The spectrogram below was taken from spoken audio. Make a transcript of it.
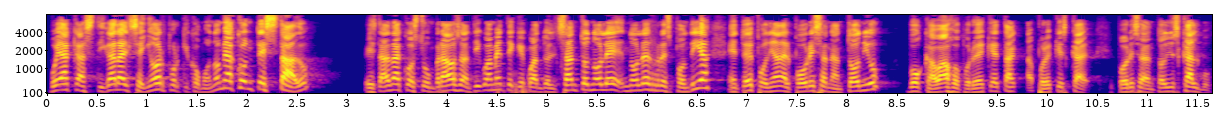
voy a castigar al Señor porque como no me ha contestado, están acostumbrados antiguamente que cuando el santo no, le, no les respondía, entonces ponían al pobre San Antonio boca abajo, por eso que, por eso que es, pobre San Antonio es calvo.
